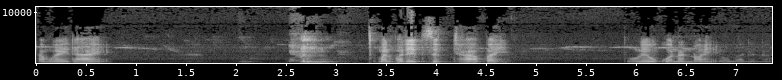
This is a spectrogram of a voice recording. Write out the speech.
ทำไงได้ มันเผด็จศึกช้าไป ต้องเร็วกว่านั้นหน่อยประมาณนั้นนะ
